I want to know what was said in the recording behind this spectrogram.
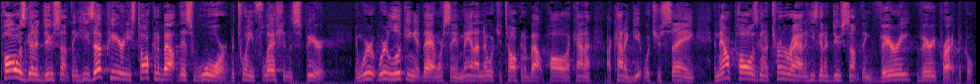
Paul is going to do something. He's up here and he's talking about this war between flesh and the Spirit. And we're, we're looking at that and we're saying, man, I know what you're talking about, Paul. I kind of I kind of get what you're saying. And now Paul is going to turn around and he's going to do something very, very practical.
